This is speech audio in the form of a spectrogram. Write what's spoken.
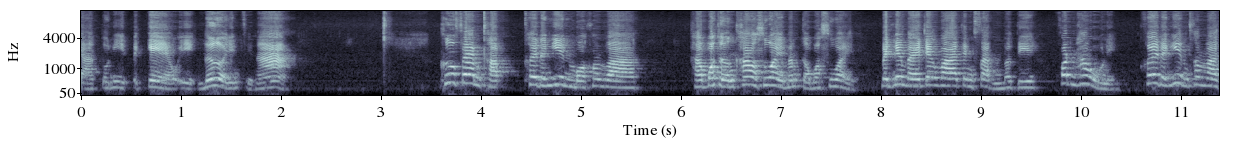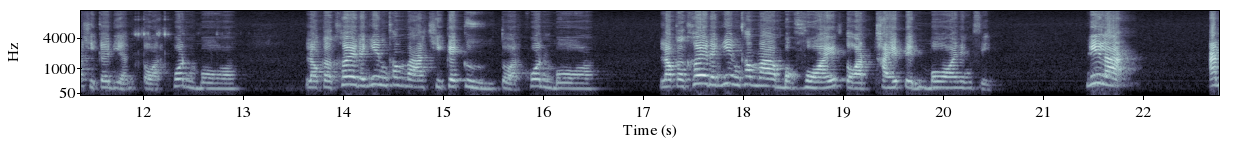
ยาตัวนี้ไปแก้วเองเด้อจังซี่นะคือแฟนครับ เคยได้ยินบอกคำว่าถ้าบ่ถึงข้าวซวยมันก็บ่ซวย เป็นจังไดจังว่าจังสั่นบ่ติคนเฮานี่ เคยได้ยินคำว่าขี้กระเดียนตรวจคนบ่เราก็เคยได้ยินคำว่าขี้กระกือตรวจคนบ่เราก็เคยได้ยินคำว่าบกหอยตรวจไผเป็นบ่จังซี่นี่ล่ะอัน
